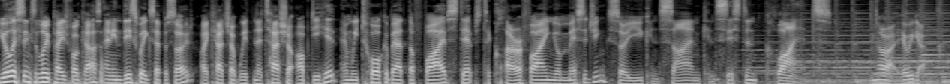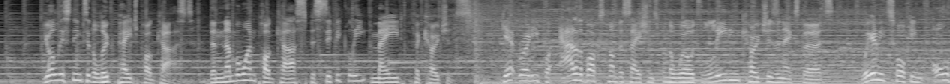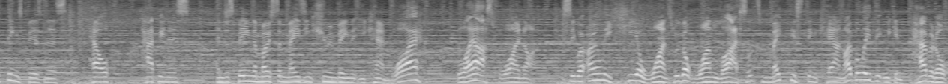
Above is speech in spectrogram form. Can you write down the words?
You're listening to the Luke Page podcast, and in this week's episode, I catch up with Natascha Op De Hipt and we talk about the five steps to clarifying your messaging so you can sign consistent clients. All right, here we go. You're listening to the Luke Page podcast, the number one podcast specifically made for coaches. Get ready for out of the box conversations from the world's leading coaches and experts. We're going to be talking all things business, health, happiness, and just being the most amazing human being that you can. Why? Well, I ask, why not? You see, we're only here once. We've got one life, so let's make this thing count. And I believe that we can have it all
